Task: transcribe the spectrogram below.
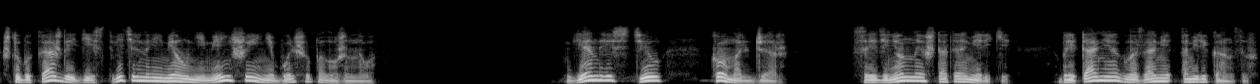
чтобы каждый действительно имел не меньше и не больше положенного. Генри Стил Комальджер, Соединенные Штаты Америки, Британия глазами американцев,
